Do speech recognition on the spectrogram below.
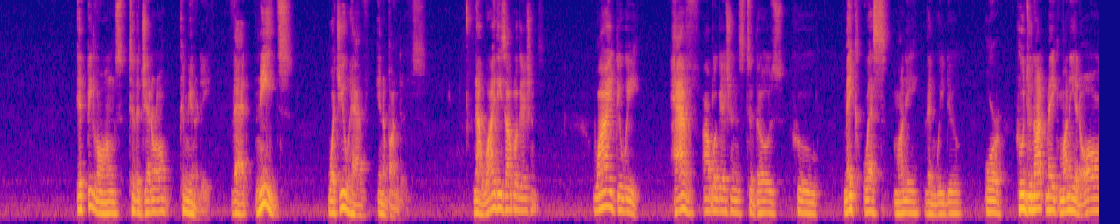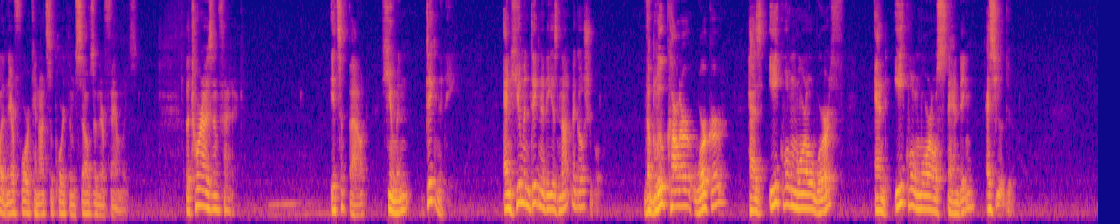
It belongs to the general community that needs what you have in abundance. Now, why these obligations? Why do we have obligations to those who make less money than we do, or who do not make money at all and therefore cannot support themselves and their families? The Torah is emphatic. It's about human dignity. And human dignity is not negotiable. The blue collar worker has equal moral worth and equal moral standing as you do.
